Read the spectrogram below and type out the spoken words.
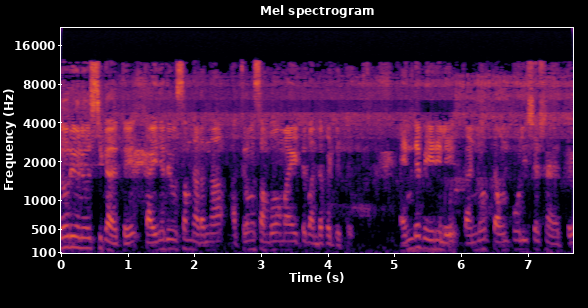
കണ്ണൂർ യൂണിവേഴ്സിറ്റിക്കകത്ത് കഴിഞ്ഞ ദിവസം നടന്ന അക്രമ സംഭവവുമായിട്ട് ബന്ധപ്പെട്ടിട്ട് എന്റെ പേരിൽ കണ്ണൂർ ടൗൺ പോലീസ് സ്റ്റേഷനകത്ത്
